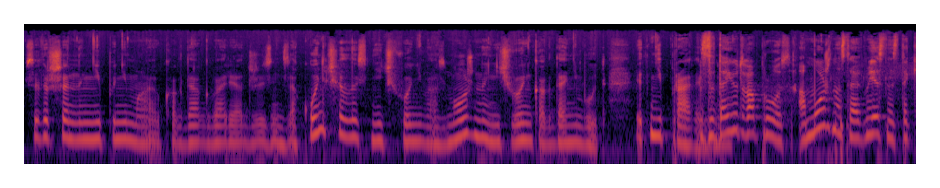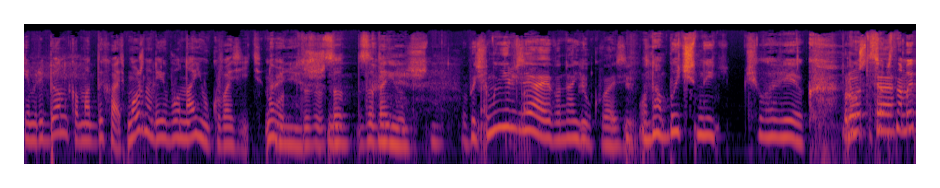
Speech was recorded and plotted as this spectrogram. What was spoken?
Совершенно не понимаю, когда говорят, жизнь закончилась, ничего невозможно, ничего никогда не будет. Это неправильно. Задают вопрос, а можно совместно с таким ребенком отдыхать? Можно ли его на юг возить? Ну, конечно, вот, за- задают. конечно. Почему нельзя его на юг возить? Он обычный человек. Ну, Просто собственно, мы,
